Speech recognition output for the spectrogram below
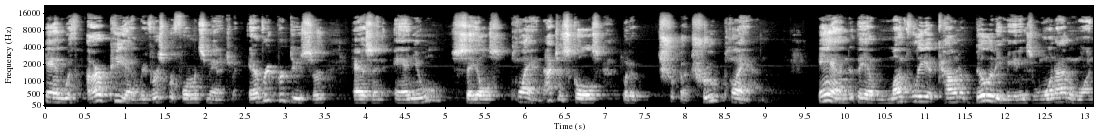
And with RPM, reverse performance management, every producer has an annual sales plan, not just goals, but a, tr- a true plan. And they have monthly accountability meetings one on one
